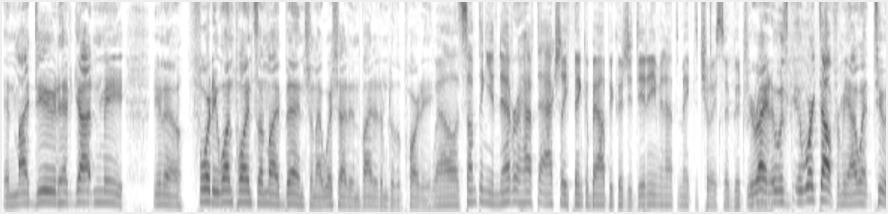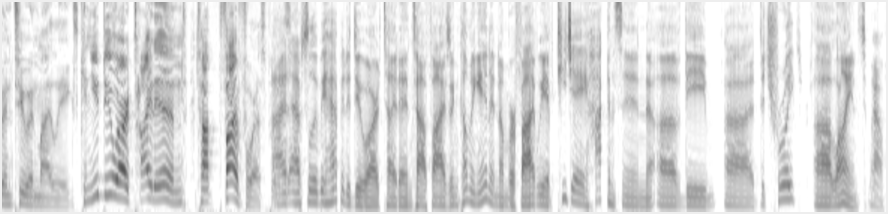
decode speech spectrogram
and my dude had gotten me, you know, 41 points on my bench, and I wish I'd invited him to the party. Well, it's something you never have to actually think about because you didn't even have to make the choice. So good for You're you. right. It was it worked out for me. I went two and two in my leagues. Can you do our tight end top five for us, please? I'd absolutely be happy to do our tight end top fives. And coming in at number five, we have TJ Hockenson of the uh, Detroit uh, Lions. Wow.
